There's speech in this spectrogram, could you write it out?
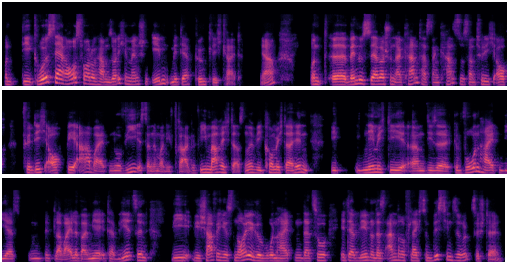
Und die größte Herausforderung haben solche Menschen eben mit der Pünktlichkeit. Ja, und äh, wenn du es selber schon erkannt hast, dann kannst du es natürlich auch für dich auch bearbeiten. Nur wie ist dann immer die Frage, wie mache ich das? Ne? Wie komme ich da hin? Wie nehme ich die, ähm, diese Gewohnheiten, die jetzt mittlerweile bei mir etabliert sind, wie, wie schaffe ich es, neue Gewohnheiten dazu etablieren und das andere vielleicht so ein bisschen zurückzustellen?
